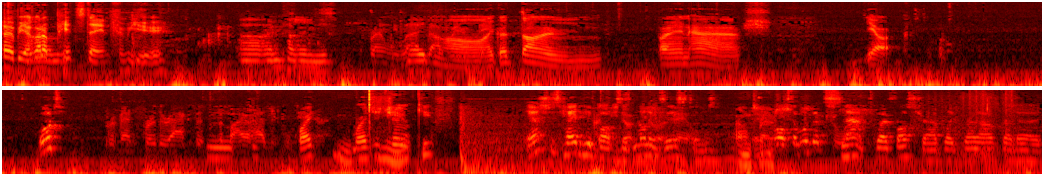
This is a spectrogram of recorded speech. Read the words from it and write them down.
Toby, I got a Um, pit stain from you. Uh, I'm covering you. Oh, I got domed by an ash. Yuck. What? Prevent further access to the Mm. biohazard Why, why'd you change? Ash's head hitbox is non-existent. I'm changed. Oh, someone got snapped by Frost Trap like right after I died.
